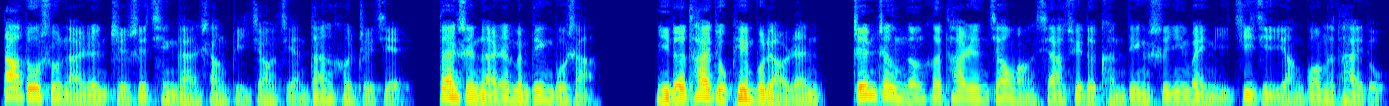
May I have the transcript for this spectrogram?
大多数男人只是情感上比较简单和直接，但是男人们并不傻，你的态度骗不了人。真正能和他人交往下去的，肯定是因为你积极阳光的态度，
